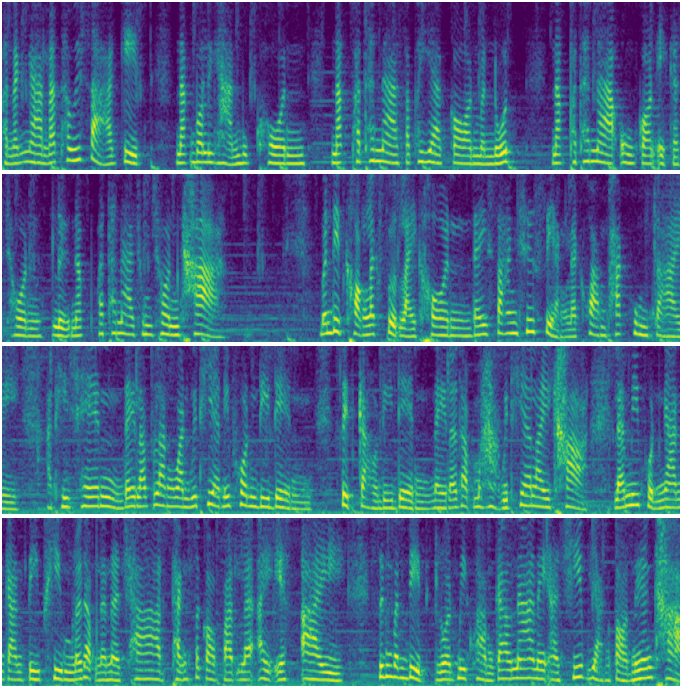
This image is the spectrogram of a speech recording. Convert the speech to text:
พนักงานรัฐวิสาหกิจ นักบริหารบุคคล นักพัฒนาทรัพยากรมนุษย์ นักพัฒนาองค์กรเอกชน หรือนักพัฒนาชุมชนค่ะ บัณฑิตของหลักสูตรหลายคนได้สร้างชื่อเสียงและความภาคภูมิใจ อาทิเช่น ได้รับรางวัลวิทยานิพนธ์ดีเด่นสิทธิ์เก่าดีเด่น ในระดับมหาวิทยาลัยค่ะ และมีผลงานการตีพิมพ์ระดับนานาชาติ ทั้งสกอปัตและ ISI ซึ่งบัณฑิตล้วนมีความก้าวหน้าในอาชีพอย่างต่อเนื่องค่ะ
